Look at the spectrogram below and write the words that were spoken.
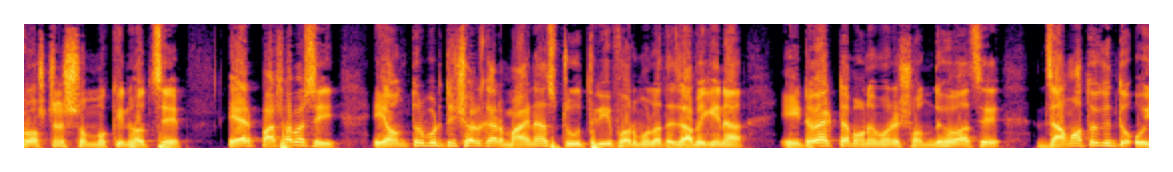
প্রশ্নের সম্মুখীন হচ্ছে। এর পাশাপাশি এই অন্তর্বর্তী সরকার মাইনাস টু থ্রি ফর্মুলাতে যাবে কিনা, এটাও একটা মনে মনে সন্দেহ আছে। জামাতও কিন্তু ওই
